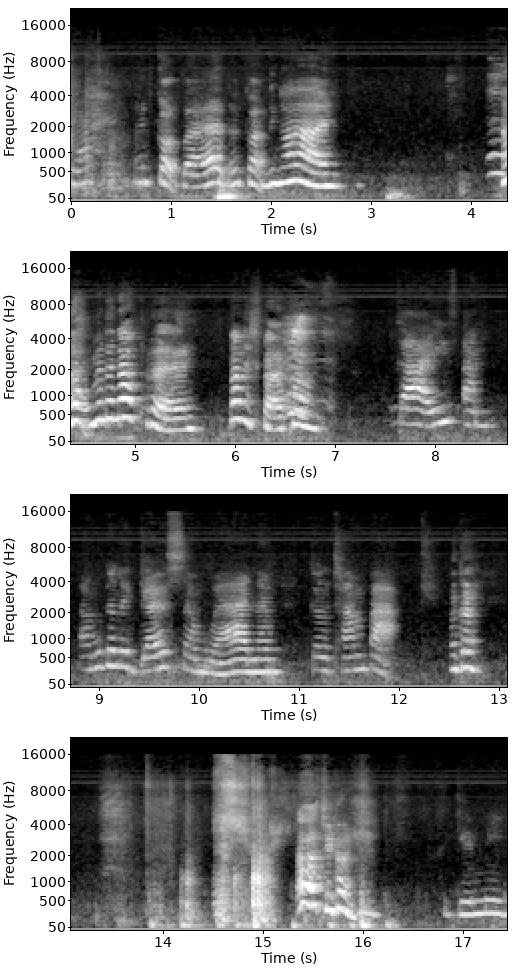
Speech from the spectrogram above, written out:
of superhero. Look at that stand up to show. Look at that. Look at that little tinder. God, kind of one. It's got the name marks as well. Wow, you meant look to be superhero. like that, but- Yeah. So the cover of the name marks. Yeah. It's got that. It's got the eye. Ah, minute après. Very special. Guys, I'm I'm gonna go somewhere and I'm gonna come back. Okay. Oh, chicken. Give me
